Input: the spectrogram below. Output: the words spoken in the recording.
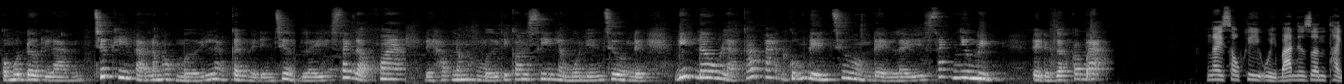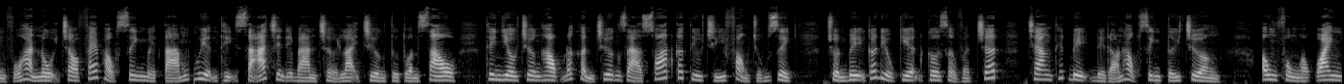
có một đợt là trước khi vào năm học mới là cần phải đến trường lấy sách giáo khoa. Để học năm học mới thì con xin là muốn đến trường để biết đâu là các bạn cũng đến trường để lấy sách như mình, để được gặp các bạn ngay sau khi Ủy ban nhân dân thành phố Hà Nội cho phép học sinh 18 huyện thị xã trên địa bàn trở lại trường từ tuần sau, thì nhiều trường học đã khẩn trương giả soát các tiêu chí phòng chống dịch, chuẩn bị các điều kiện cơ sở vật chất, trang thiết bị để đón học sinh tới trường. Ông Phùng Ngọc Oanh,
